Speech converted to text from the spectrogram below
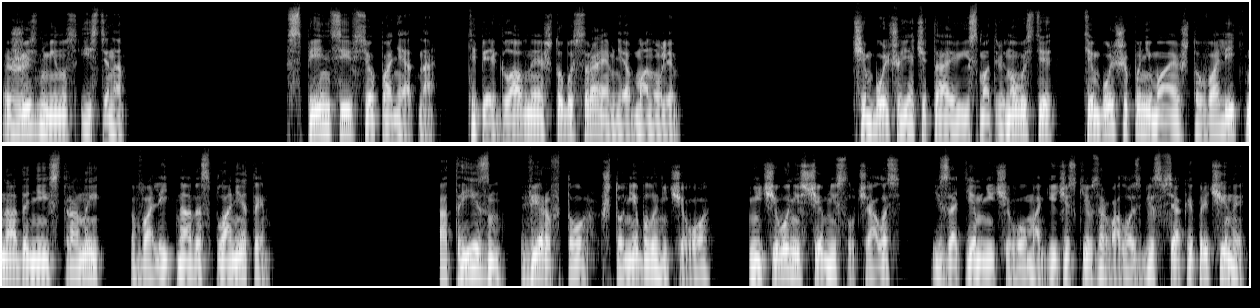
жизнь минус истина. С пенсией все понятно. Теперь главное, чтобы с раем не обманули. Чем больше я читаю и смотрю новости, тем больше понимаю, что валить надо не из страны, валить надо с планеты. Атеизм – вера в то, что не было ничего, ничего ни с чем не случалось, и затем ничего магически взорвалось без всякой причины,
